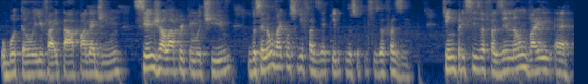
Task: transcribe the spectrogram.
O botão ele vai estar tá apagadinho, seja lá por que motivo, e você não vai conseguir fazer aquilo que você precisa fazer. Quem precisa fazer não vai é,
